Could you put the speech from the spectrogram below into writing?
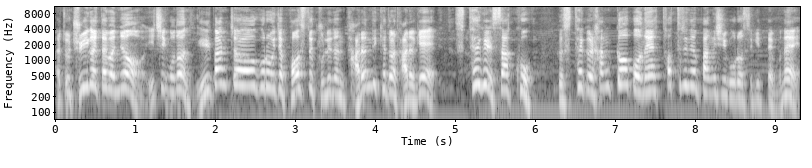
아, 좀 주의가 있다면요. 이 친구는 일반적으로 이제 버스트 굴리는 다른 디캐들과 다르게 스택을 쌓고 그 스택을 한꺼번에 터트리는 방식으로 쓰기 때문에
